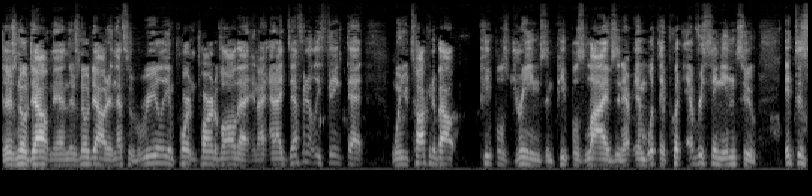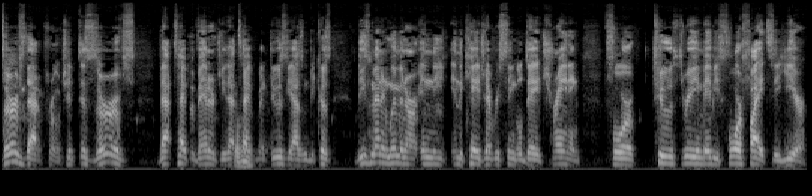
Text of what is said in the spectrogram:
There's no doubt, man. There's no doubt, and that's a really important part of all that. And I and I definitely think that when you're talking about people's dreams and people's lives and and what they put everything into, it deserves that approach. It deserves that type of energy, that mm-hmm. type of enthusiasm because these men and women are in the in the cage every single day training for two, three, maybe four fights a year.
